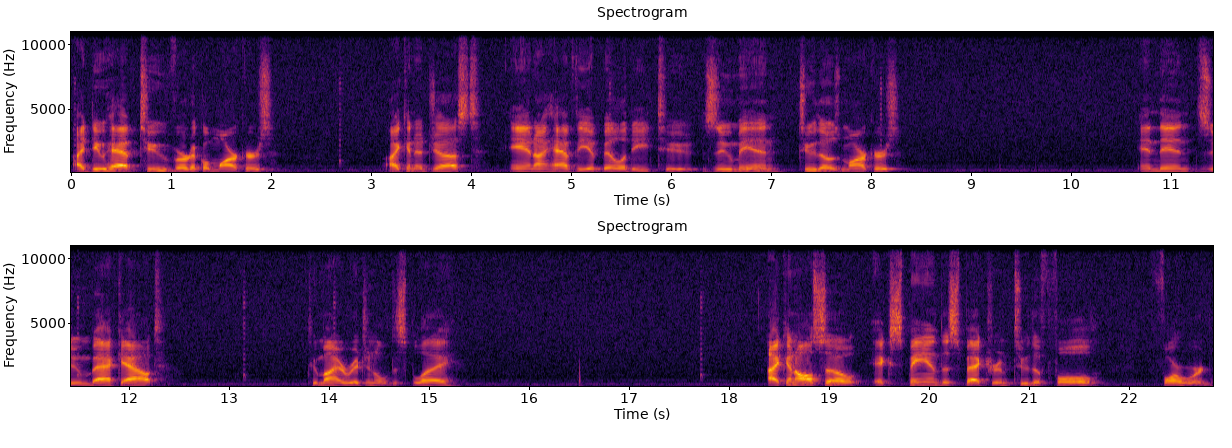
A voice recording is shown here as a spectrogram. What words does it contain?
I do have two vertical markers I can adjust and I have the ability to zoom in to those markers and then zoom back out to my original display. I can also expand the spectrum to the full forward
